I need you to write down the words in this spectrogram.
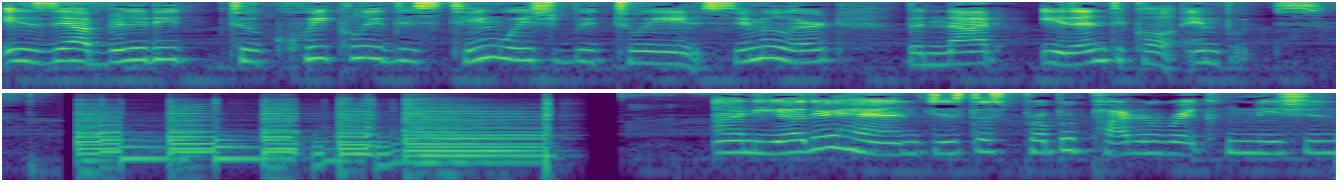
is the ability to quickly distinguish between similar but not identical inputs. On the other hand, just as proper pattern recognition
